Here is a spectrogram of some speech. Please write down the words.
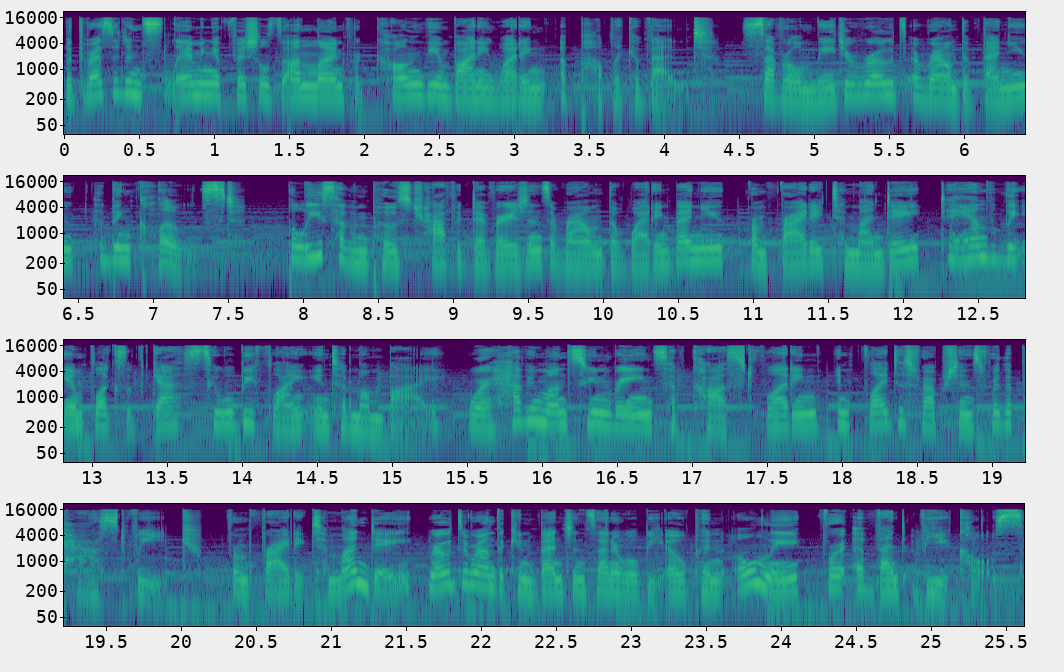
with residents slamming officials online for calling the Ambani wedding a public event. Several major roads around the venue have been closed. Police have imposed traffic diversions around the wedding venue from Friday to Monday to handle the influx of guests who will be flying into Mumbai, where heavy monsoon rains have caused flooding and flight disruptions for the past week. From Friday to Monday, roads around the convention center will be open only for event vehicles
